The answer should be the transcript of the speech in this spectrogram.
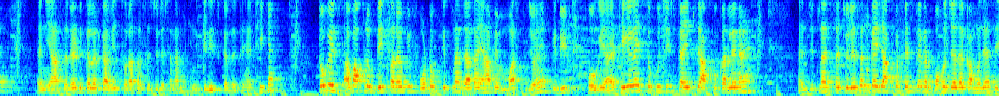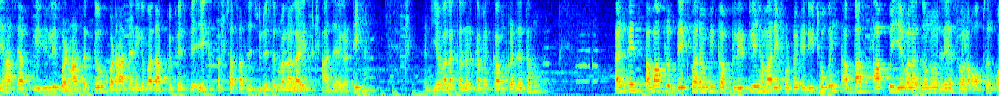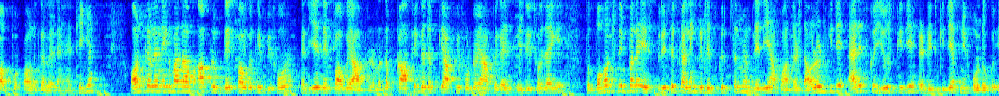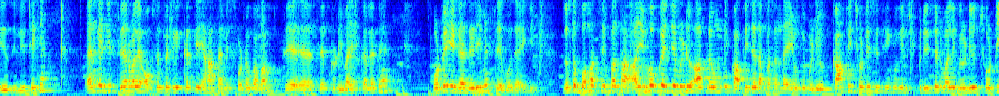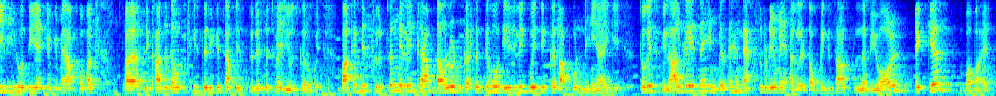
एंड यहाँ से रेड कलर का भी थोड़ा सा सेचुरेशन हम इंक्रीज कर देते हैं, ठीक है? तो गई अब आप लोग देख पा रहे हो कि फ़ोटो कितना ज़्यादा यहाँ पे मस्त जो है एडिट हो गया है, ठीक है गाइज़ तो कुछ इस टाइप से आपको कर लेना है। एंड जितना सेचुरेशन गाइज़ आपके फेस पे अगर बहुत ज़्यादा कम हो जाए तो यहाँ से आप इजीली बढ़ा सकते हो। बढ़ा देने के बाद आपके फेस पे एक अच्छा सा सेचुरेशन वाला लाइट आ जाएगा, ठीक है? एंड ये वाला कलर का मैं कम कर देता हूँ। एंड गाइज़ अब आप लोग देख पा रहे हो कि कम्प्लीटली हमारी फ़ोटो एडिट हो गई। अब बस आपको ये वाला दोनों लेंस वाला ऑप्शन को आपको ऑन कर लेना है, ठीक है? ऑन कर लेने के बाद अब आप लोग देख पाओगे कि बिफोर एंड ये देख पाओगे आफ्टर मतलब काफ़ी गजब की आपकी फ़ोटो यहाँ पे गाइज़ एडिट हो जाएगी। तो बहुत सिंपल है, इस प्रीसेट का लिंक डिस्क्रिप्शन में हम दे दिए आप वहाँ से डाउनलोड कीजिए एंड इसको यूज़ कीजिए एडिट कीजिए अपनी फ़ोटो को ईजिली ठीक है? एंड गाइज़ इस शेयर वाले ऑप्शन पर क्लिक करके यहाँ से हम इस फ़ोटो को अब हम सेव टू डिवाइस कर लेते हैं। फ़ोटो ये गैलरी में सेव हो जाएगी। दोस्तों बहुत सिंपल था। आई होप गाइस ये वीडियो आप लोगों को काफ़ी ज़्यादा पसंद आई होगी। वीडियो काफ़ी छोटी सी थी क्योंकि प्रीसेट वाली वीडियो छोटी ही होती है क्योंकि मैं आपको बस आ, सिखा देता हूँ कि किस तरीके से आप इस प्रीसेट का यूज़ करोगे। बाकी डिस्क्रिप्शन में लिंक है आप डाउनलोड कर सकते हो। ईजिली कोई दिक्कत आपको नहीं आएगी। तो इस फ़िलहाल के लिए इतना ही। मिलते हैं नेक्स्ट वीडियो में अगले टॉपिक के साथ। Love you all take care bye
